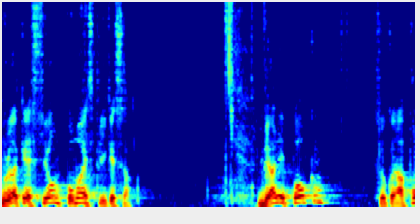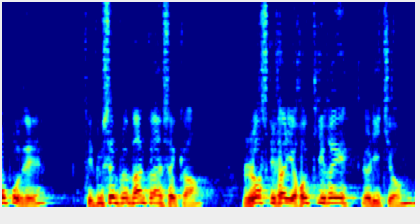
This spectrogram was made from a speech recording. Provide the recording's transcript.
D'où la question, comment expliquer ça? Eh bien, À l'époque, ce qu'on a proposé, c'est tout simplement que dans ce cas, lorsque j'allais retirer le lithium,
